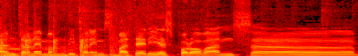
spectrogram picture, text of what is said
Entrarem en diferents matèries, però abans, eh,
